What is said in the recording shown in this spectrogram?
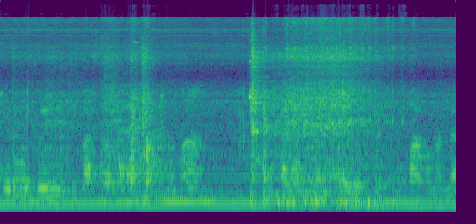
பார்க்கணும்ல போய் வச்சு பசங்க கல்யாணம் பண்ணணுமா கல்யாணம் பண்ணி பார்க்கணும்ல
